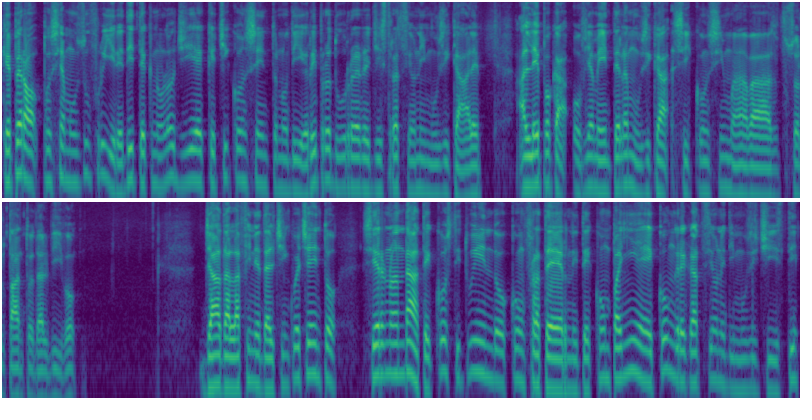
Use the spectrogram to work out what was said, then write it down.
che però possiamo usufruire di tecnologie che ci consentono di riprodurre registrazioni musicali. All'epoca ovviamente la musica si consumava soltanto dal vivo. Già dalla fine del Cinquecento si erano andate costituendo confraternite, compagnie e congregazioni di musicisti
